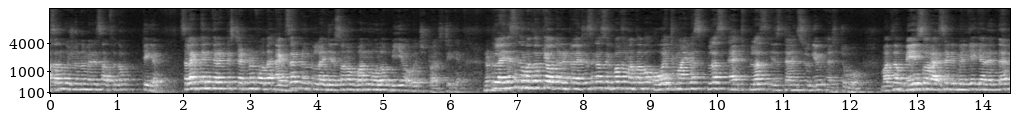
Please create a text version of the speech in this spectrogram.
आसान क्वेश्चन था मेरे हिसाब से तो ठीक है। Select the incorrect statement for the exact neutralization of 1 mole of BaOH twice ठीक है। न्यूट्रलाइजेशन का मतलब क्या होता है? न्यूट्रलाइजेशन का सिंपल सा मतलब OH plus H is tends to give H2O मतलब बेस और एसिड मिलके क्या देते हैं?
